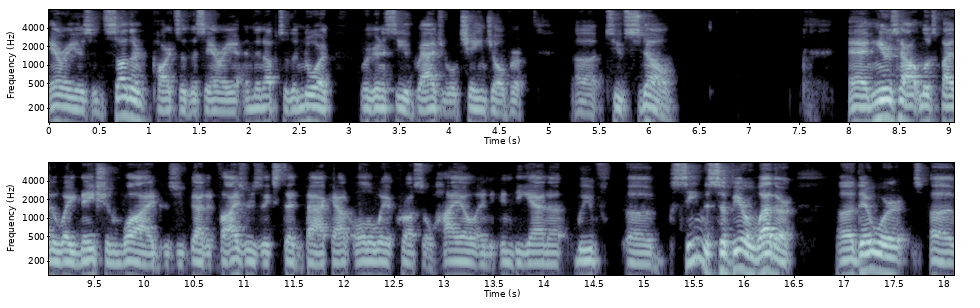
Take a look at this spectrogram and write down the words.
areas in southern parts of this area. And then up to the north, we're going to see a gradual changeover uh, to snow. And here's how it looks, by the way, nationwide, because you've got advisories that extend back out all the way across Ohio and Indiana. We've uh, seen the severe weather. Uh, there were uh,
